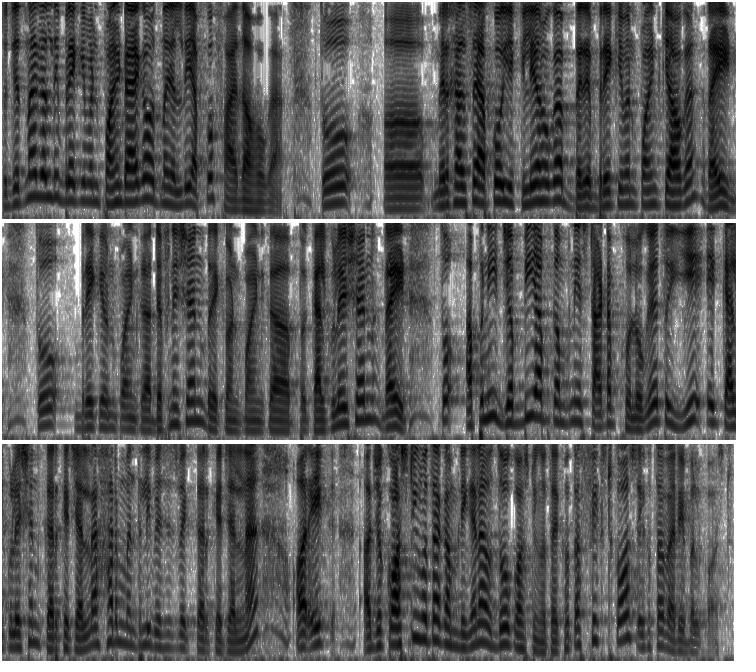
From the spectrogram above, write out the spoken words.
तो जितना जल्दी ब्रेक इवन पॉइंट आएगा, उतना जल्दी आपको फ़ायदा होगा। तो मेरे ख्याल से आपको ये क्लियर होगा ब्रेक इवन पॉइंट क्या होगा राइट तो ब्रेक इवन पॉइंट का डेफिनेशन ब्रेक इवन पॉइंट का कैलकुलेशन राइट तो अपनी जब भी आप कंपनी स्टार्टअप खोलोगे तो ये एक कैलकुलेशन करके चलना, हर मंथली बेसिस पे करके चलना, और एक जो कॉस्टिंग होता है कंपनी का ना दो कॉस्टिंग होता है। एक होता है फिक्स्ड कॉस्ट एक होता है वेरिएबल कॉस्ट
